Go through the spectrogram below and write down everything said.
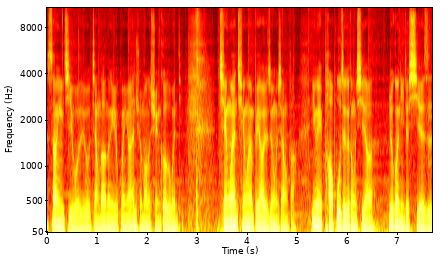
上一集我有讲到那个有关于安全帽的选购的问题，千万千万不要有这种想法，因为跑步这个东西啊，如果你的鞋子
